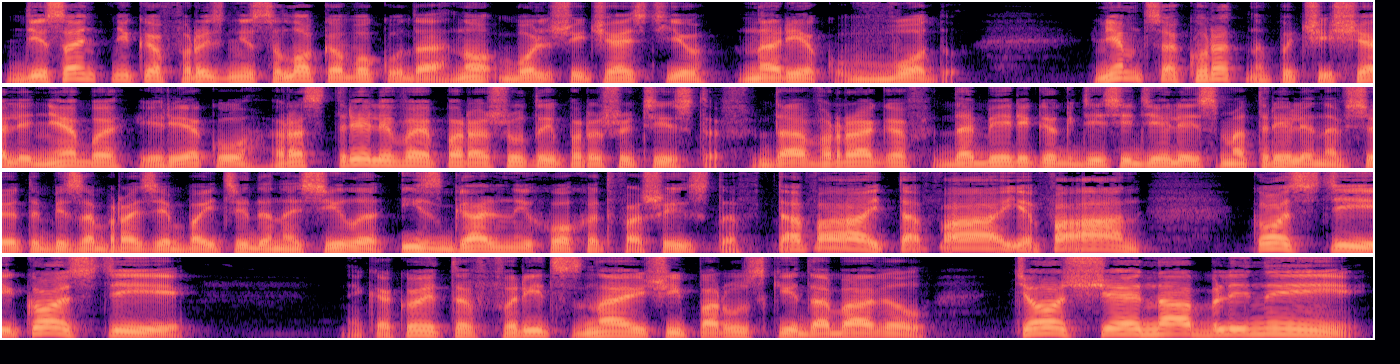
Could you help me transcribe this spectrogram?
Десантников разнесло кого куда, но большей частью на реку, в воду. Немцы аккуратно подчищали небо и реку, расстреливая парашюты и парашютистов. До врагов, до берега, где сидели и смотрели на все это безобразие бойцы, доносило изгальный хохот фашистов. «Давай, давай, Ефан! Кости, кости!» И какой-то фриц, знающий по-русски, добавил «Теща на блины!»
